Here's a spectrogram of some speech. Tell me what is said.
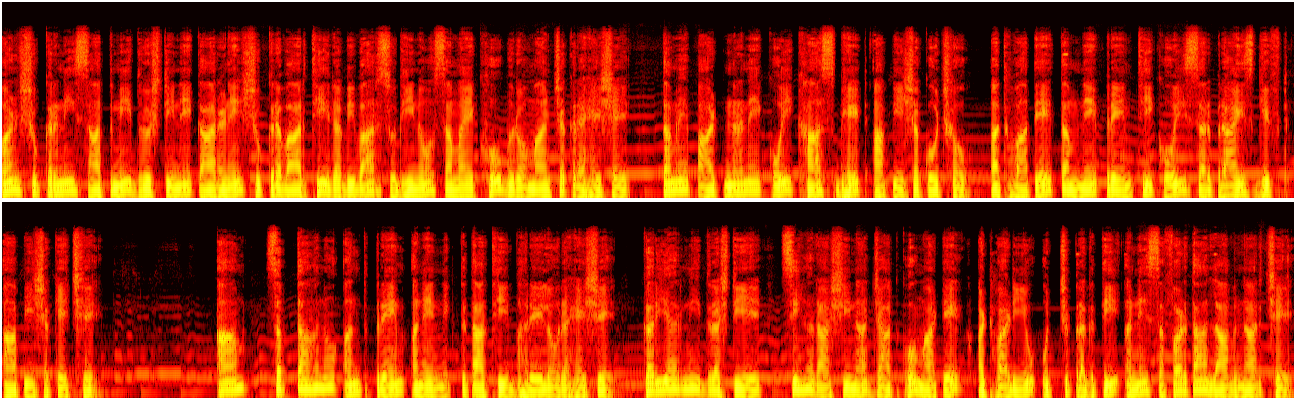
પણ શુક્રની સાતમી દૃષ્ટિને કારણે શુક્રવારથી રવિવાર સુધીનો સમય ખૂબ રોમાંચક રહેશે. તમે પાર્ટનરને કોઈ ખાસ ભેટ આપી શકો છો, અથવા તે તમને પ્રેમથી કોઈ સરપ્રાઇઝ ગિફ્ટ આપી શકે છે. આમ સપ્તાહનો અંત પ્રેમ અને નિકટતાથી ભરેલો રહેશે. કરિયરની દ્રષ્ટિએ સિંહ રાશિના જાતકો માટે અઠવાડિયું ઉચ્ચ પ્રગતિ અને સફળતા લાવનાર છે.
